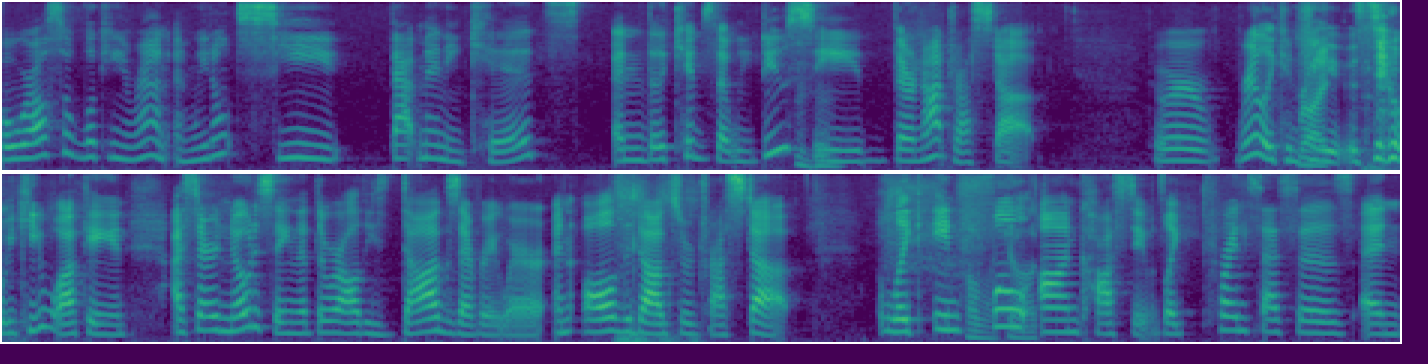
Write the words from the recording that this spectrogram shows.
But we're also looking around and we don't see that many kids. And the kids that we do mm-hmm. see, mm-hmm. they're not dressed up. we're really confused. Right. we keep walking and I started noticing that there were all these dogs everywhere and all the dogs were dressed up. Like in oh full God. on costumes, like princesses and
